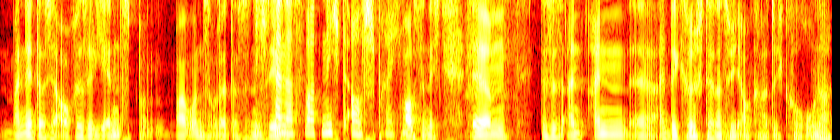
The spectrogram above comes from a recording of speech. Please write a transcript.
man nennt das ja auch Resilienz bei uns oder das ist ein Ich sehr, kann das Wort nicht aussprechen. Brauchst du nicht. Ähm, das ist ein, ein, äh, ein Begriff, der natürlich auch gerade durch Corona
